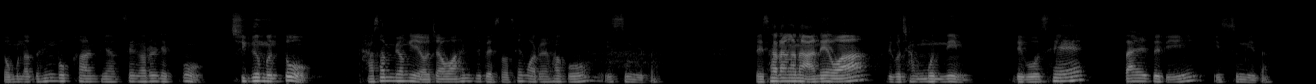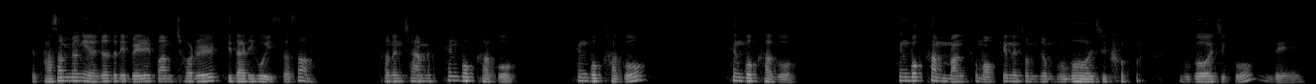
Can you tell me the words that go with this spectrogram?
너무나도 행복한 대학 생활을 했고 지금은 또 다섯 명의 여자와 한 집에서 생활을 하고 있습니다. 저희 사랑하는 아내와 그리고 장모님 그리고 세 딸들이 있습니다. 그 다섯 명의 여자들이 매일 밤 저를 기다리고 있어서 저는 참 행복하고 행복하고 행복하고 행복한 만큼 어깨는 점점 무거워지고 무거워지고 네.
